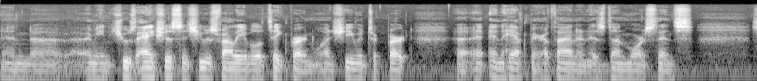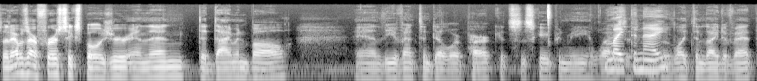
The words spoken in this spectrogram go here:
and uh, I mean, she was anxious, and she was finally able to take part in one. She even took part uh, in half marathon and has done more since. So that was our first exposure, and then the Diamond Ball and the event in Delaware Park. It's escaping me. Why Light the Night. The Light the Night event.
